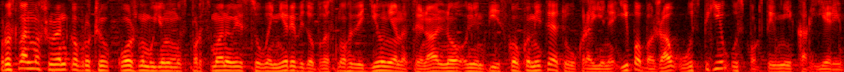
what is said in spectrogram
Руслан Машуренко вручив кожному юному спортсменові сувеніри від обласного відділення Національного олімпійського комітету України і побажав успіхів у спортивній кар'єрі.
